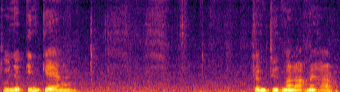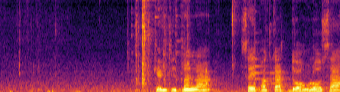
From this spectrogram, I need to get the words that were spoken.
จุนอยากกินแกงแกงจืดมะระไหมคะ แกงจืดมะระใส่ผักกัดดองโรซา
